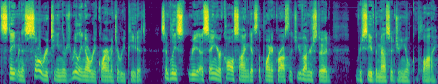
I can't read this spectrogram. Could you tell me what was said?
statement is so routine there's really no requirement to repeat it. Simply uh, saying your call sign gets the point across that you've understood, received the message, and you'll comply.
